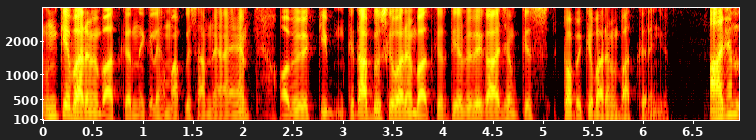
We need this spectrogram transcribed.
उनके बारे में बात करने के लिए हम आपके सामने आए हैं और विवेक की किताब भी उसके बारे में बात करती है विवेक आज हम किस टॉपिक के बारे में बात करेंगे। आज हम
